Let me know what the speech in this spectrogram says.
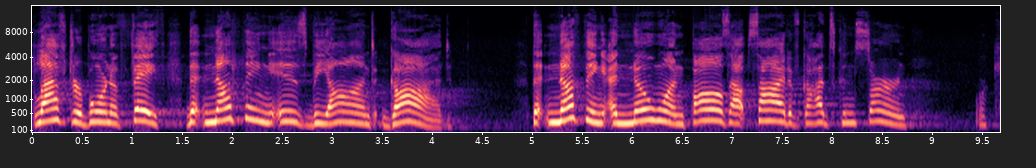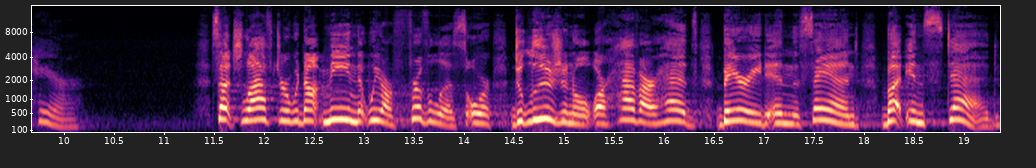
laughter born of faith that nothing is beyond God, that nothing and no one falls outside of God's concern or care? Such laughter would not mean that we are frivolous or delusional or have our heads buried in the sand, but instead,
